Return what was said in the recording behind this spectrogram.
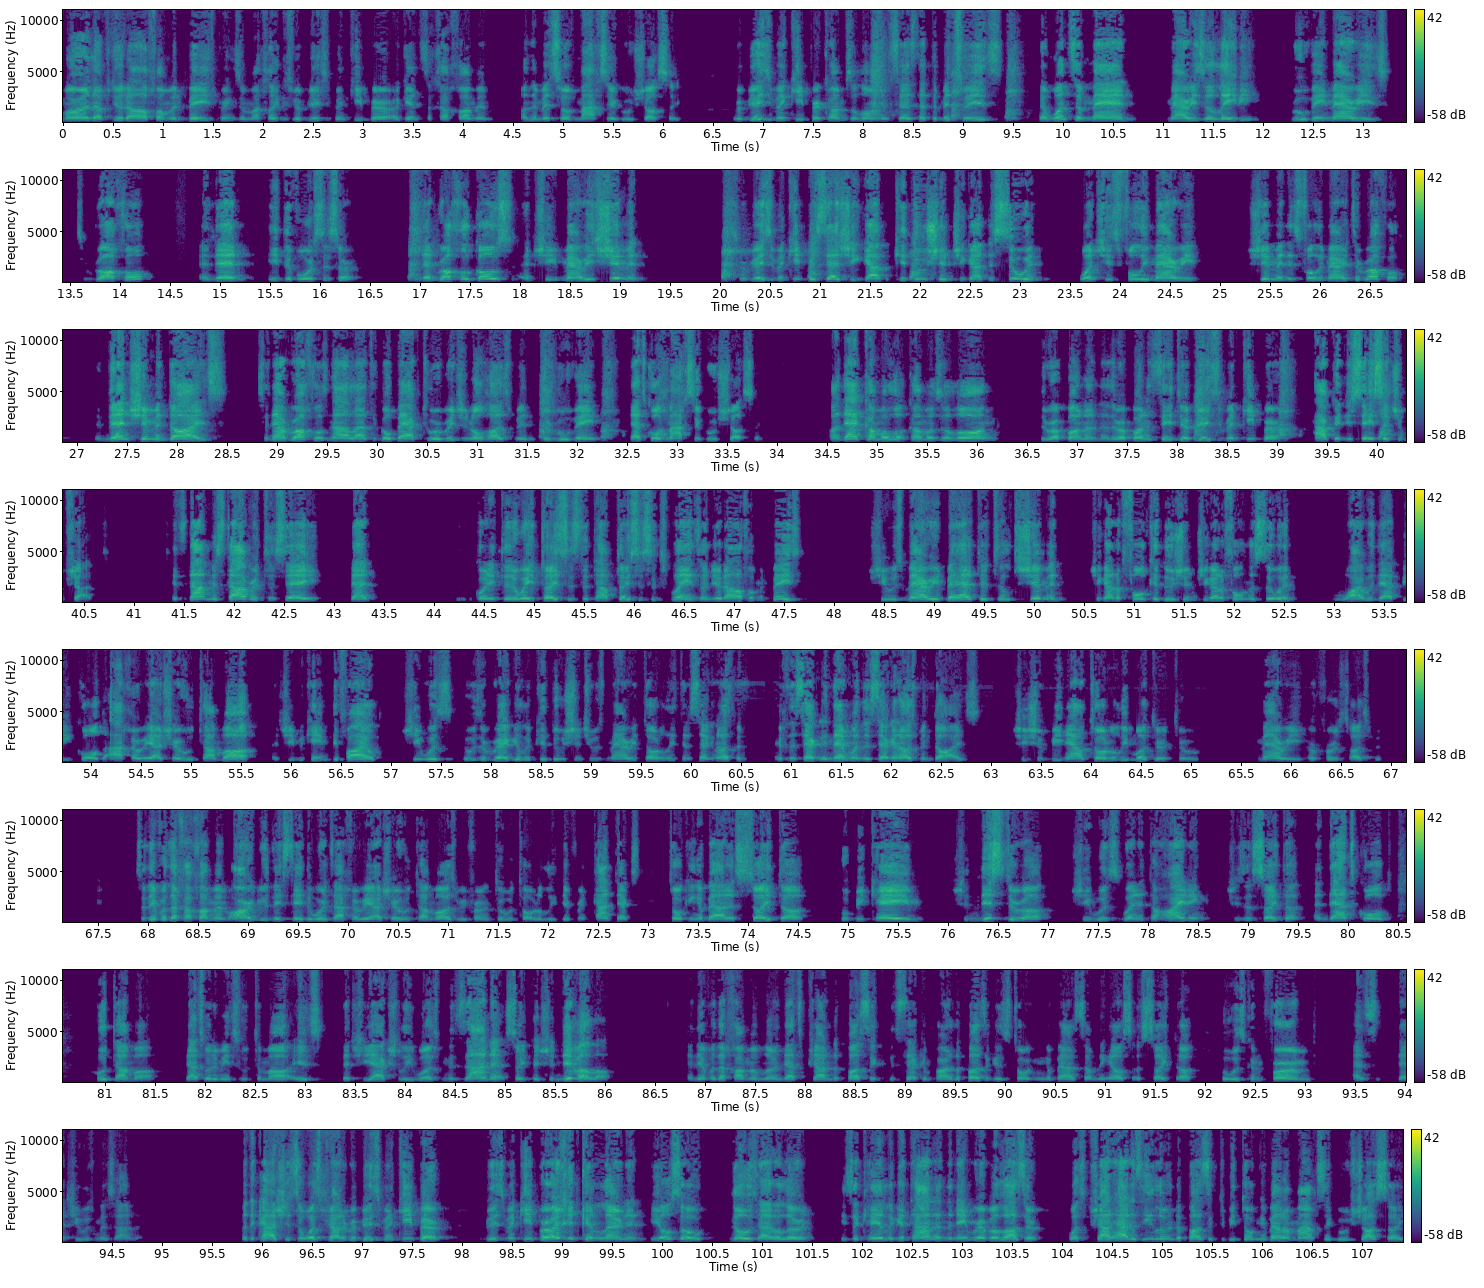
Gemara of Yud Al Famid Beis brings a machlekes Rabbi Yosef ben Kippur against the Chachamim on the mitzvah of Machzir Gushasei. Rabbi Yosef ben Kippur comes along and says that the mitzvah is that once a man marries a lady, Ruvain marries Rachel, and then he divorces her, and then Rachel goes and she marries Shimon. So Rabbi Yosef ben Kippur says she got Kiddushin, she got the Suin. Once she's fully married, Shimon is fully married to Rachel, and then Shimon dies, so now Rachel is not allowed to go back to her original husband, to Ruvain. That's called Machzir Gushasei. On that come, comes along the Rabbanan. And the Rabbanan say to Yosef ben Kippur, how could you say such a pshat? It's not mistaver to say that, according to the way Taisus, the top Taisus explains on Yud Alpha and Beis, she was married beheter till Shimon. She got a full kedushin, she got a full nesuin. Why would that be called Acharei Asheru Tamah? That she became defiled she was it was a regular kedushin. She was married totally to the second husband. If the second, and then when the second husband dies, she should be now totally mutter to marry her first husband. So therefore, the Chachamim argue. They say the words Acharei is referring to a totally different context, talking about a soita who became Shinistera. She was went into hiding. She's a soita, and that's called Hutama. That's what it means. Hutama is that she actually was Mizana, Saita Shenivala and therefore the Chachamim learned that's pshat in the pasuk. The second part of the pasuk is talking about something else, a saita who was confirmed as that she was mizana. But the kash is so what's pshat in Rabbi Yosef ben Kippur? Rabbi Yosef ben Kippur Eichid can learn it. He also knows how to learn. He's a Kela Gatan in the name of Rabbi Lazar. What's pshat? How does he learn the pasuk to be talking about a machzegu shasai?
